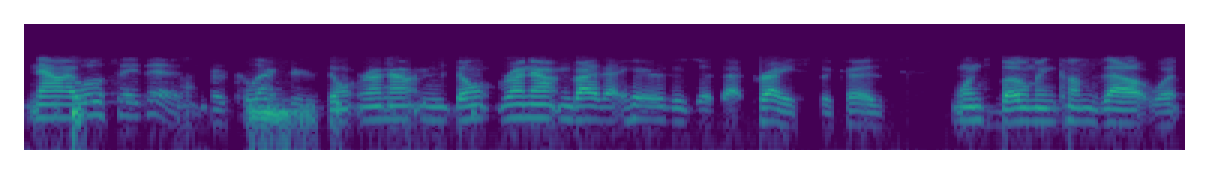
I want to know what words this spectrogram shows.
now I will say this for collectors: don't run out and don't run out and buy that heritage at that price because once Bowman comes out, once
